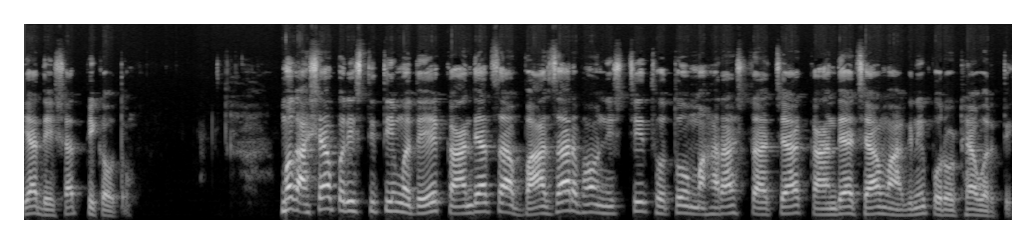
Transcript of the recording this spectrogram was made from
या देशात पिकवतो. मग अशा परिस्थितीमध्ये कांद्याचा बाजारभाव निश्चित होतो महाराष्ट्राच्या कांद्याच्या मागणी पुरवठ्यावरती.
